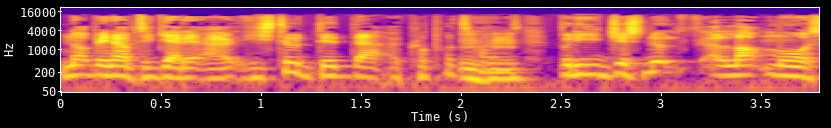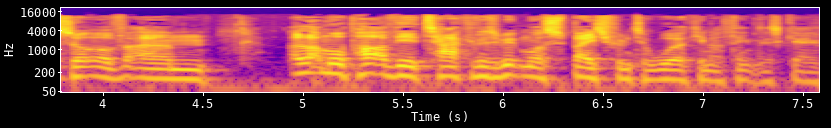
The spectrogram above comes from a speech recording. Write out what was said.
not being able to get it out. He still did that a couple of times, but he just looked a lot more sort of um, a lot more part of the attack, and there's a bit more space for him to work in. I think this game.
